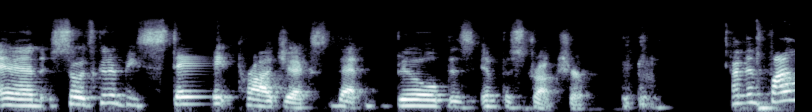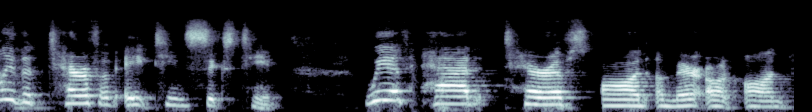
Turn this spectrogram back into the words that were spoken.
And so it's going to be state projects that build this infrastructure. and then finally, the tariff of 1816. We have had tariffs on, Amer- on, on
